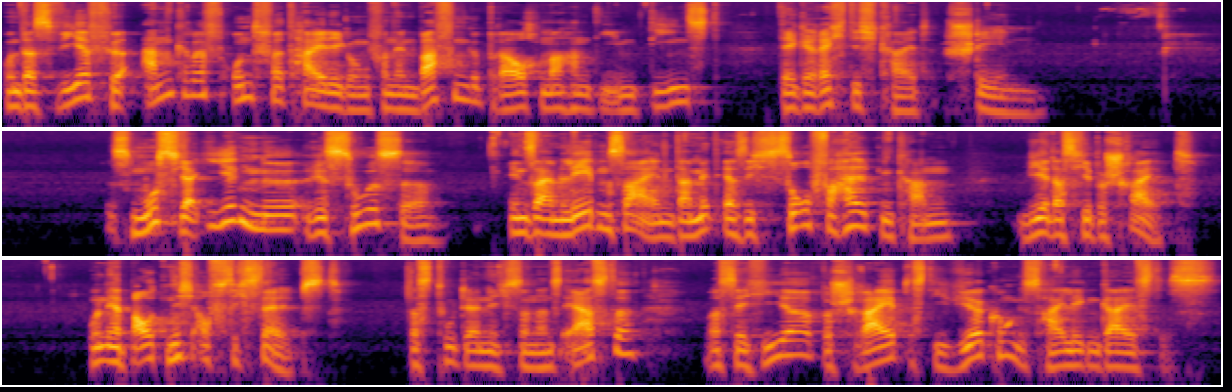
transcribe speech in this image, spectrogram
und dass wir für Angriff und Verteidigung von den Waffen Gebrauch machen, die im Dienst der Gerechtigkeit stehen. Es muss ja irgendeine Ressource in seinem Leben sein, damit er sich so verhalten kann, wie er das hier beschreibt. Und er baut nicht auf sich selbst. Das tut er nicht, sondern das Erste, was er hier beschreibt, ist die Wirkung des Heiligen Geistes.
